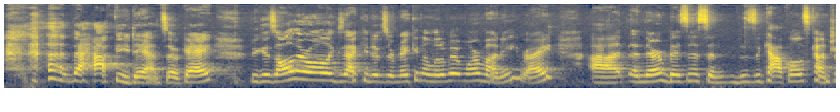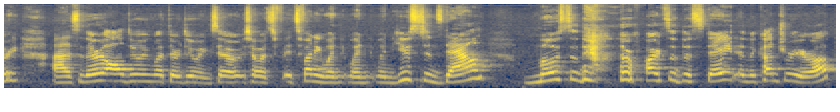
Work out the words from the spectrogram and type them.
the happy dance, okay? Because all their oil executives are making a little bit more money, right? Uh, and they're in business, and this is a capitalist country, uh, so they're all doing what they're doing. So, so it's it's funny when when when Houston's down, most of the other parts of the state and the country are up,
